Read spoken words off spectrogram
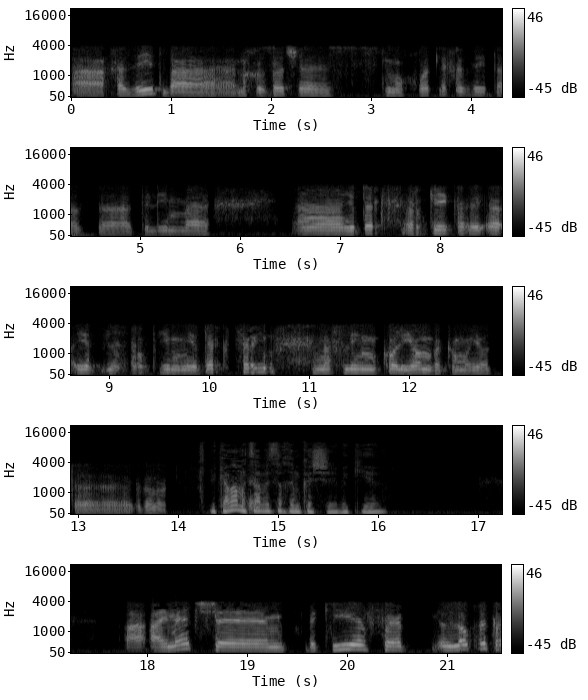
בחזית, במחוזות שסמוכות לחזית, אז הטילים uh, יותר ארוכי, ארוכים יותר קצרים, נופלים כל יום בכמויות גדולות. וכמה המצב אצלכם קשה בקייב? האמת שבקייב לא כל כך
